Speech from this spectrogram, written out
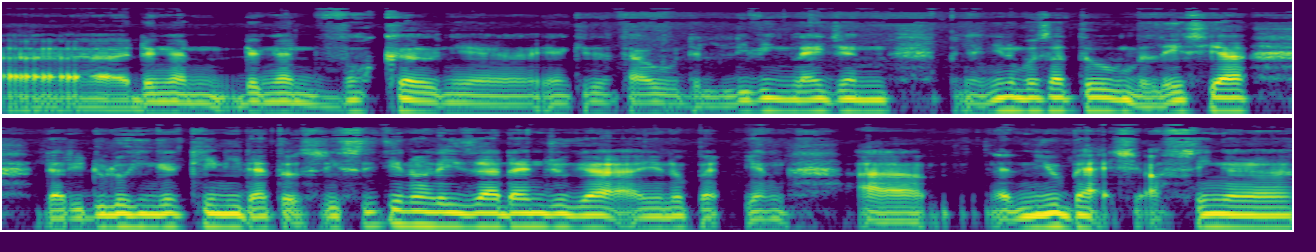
uh, dengan dengan vokalnya yang kita tahu the living legend penyanyi nombor satu Malaysia dari dulu hingga kini Datuk Seri Siti Nurhaliza dan juga uh, you know yang uh, new batch of singer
